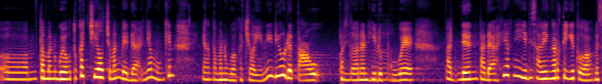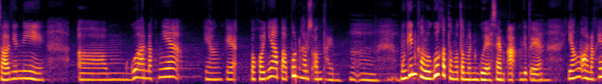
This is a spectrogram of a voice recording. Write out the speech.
em, temen gue waktu kecil cuman bedanya mungkin yang temen gue kecil ini dia udah tahu perjalanan hidup gue dan pada akhirnya jadi saling ngerti gitu loh. Misalnya nih em, gue anaknya yang kayak pokoknya apa pun harus on time. Mungkin kalau gue ketemu temen gue SMA gitu ya yang anaknya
